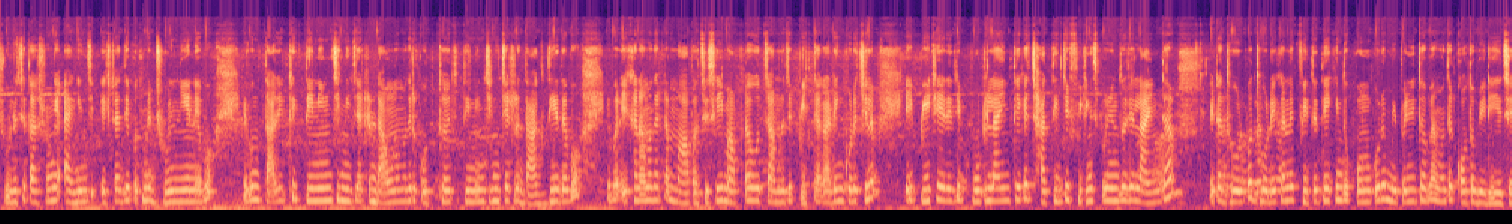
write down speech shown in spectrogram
ঝুল আছে তার সঙ্গে এক ইঞ্চি এক্সট্রা দিয়ে প্রথমে ঝুল নিয়ে নেব এবং তারই ঠিক তিন ইঞ্চি নিচে একটা ডাউন আমাদের করতে হয়। তো তিন ইঞ্চি নিচে একটা দাগ দিয়ে দেবো। এবার এখানে আমাদের একটা মাপ আছে। সেই মাপটা হচ্ছে, আমরা যে পিঠটা কাটিং করেছিলাম, এই পিঠের যে পুট লাইন থেকে ছাতির যে ফিটিংস পর্যন্ত যে লাইনটা এটা ধরবো। ধরে এখানে ফিতে দিয়ে কিন্তু কোন করে মেপে নিতে হবে, আমাদের কত বেরিয়েছে।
